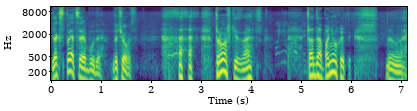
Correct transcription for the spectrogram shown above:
як спеція буде до чогось. Трошки, знаєш. Понюхати. Та да, понюхати. Давай.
